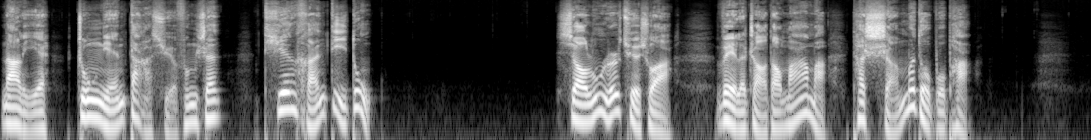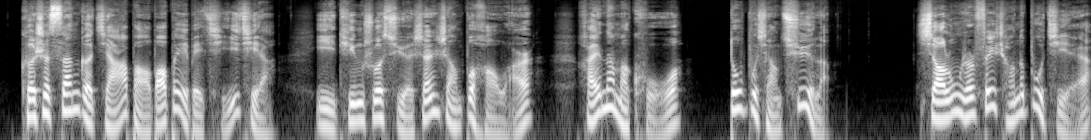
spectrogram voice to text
那里终年大雪封山，天寒地冻。”小龙人却说：“啊，为了找到妈妈，他什么都不怕。”可是三个假宝宝贝贝、琪琪啊。一听说雪山上不好玩，还那么苦，都不想去了。小龙人非常的不解，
